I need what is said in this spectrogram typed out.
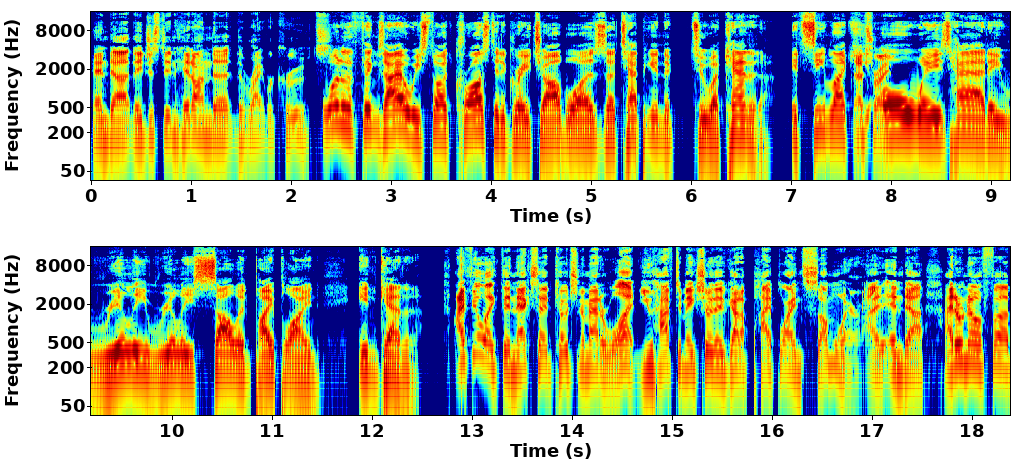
and uh, they just didn't hit on the the right recruits. One of the things I always thought Cross did a great job was uh, tapping into to uh, Canada. It seemed like That's he right. always had a really, really solid pipeline in Canada. I feel like the next head coach, no matter what, you have to make sure they've got a pipeline somewhere. I, and uh, I don't know if uh,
